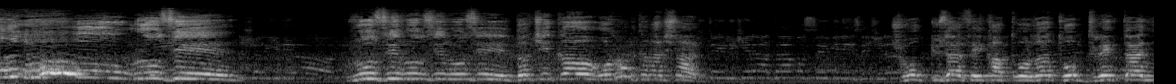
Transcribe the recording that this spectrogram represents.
Oo, Rozi. Rozi, Rozi, Rozi. Dakika 10 arkadaşlar. Çok güzel fake attı orada. Top direkten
